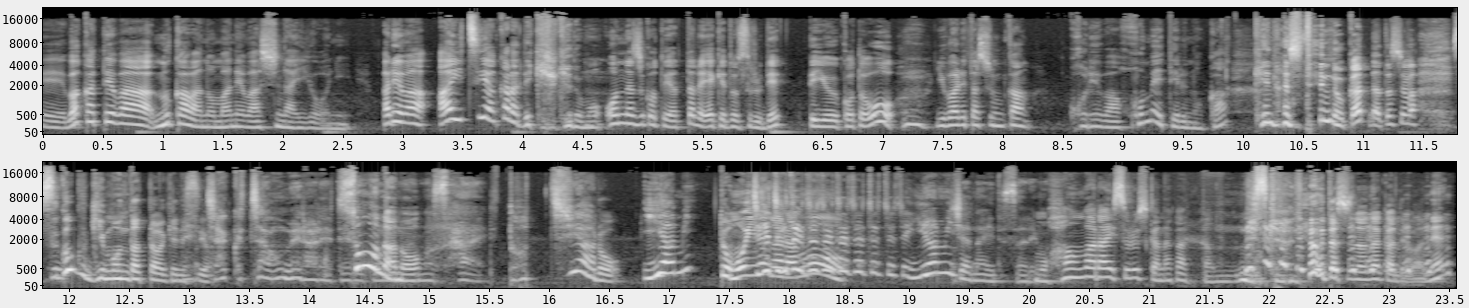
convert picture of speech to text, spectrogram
えー若手は向川の真似はしないようにあれはあいつやからできるけども同じことやったらやけどするでっていうことをうん。言われた瞬間これは褒めてるのか？けなしてんのか？って私はすごく疑問だったわけですよ。めち。ゃくちゃ褒められてるそうなの？はい。どっちやろ嫌味？と思いながらも違う違う違う違う違う違う嫌味じゃないですあれ。もう半笑いするしかなかったんですけどね私の中ではね。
